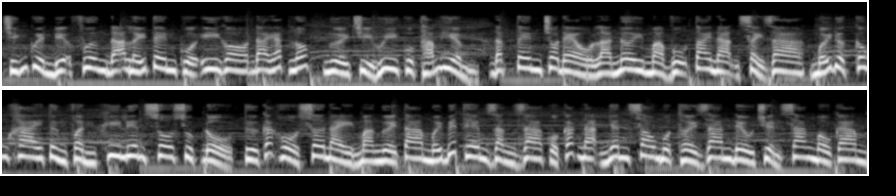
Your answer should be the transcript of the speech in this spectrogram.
chính quyền địa phương đã lấy tên của Igor Dyatlov, người chỉ huy cuộc thám hiểm, đặt tên cho đèo là nơi mà vụ tai nạn xảy ra, mới được công khai từng phần khi Liên Xô sụp đổ, từ các hồ sơ này mà người ta mới biết thêm rằng da của các nạn nhân sau một thời gian đều chuyển sang màu cam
